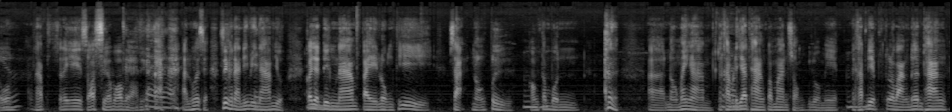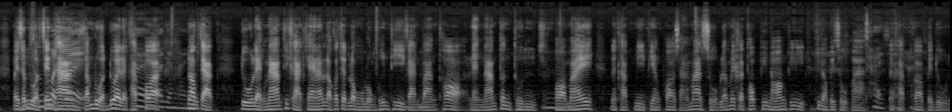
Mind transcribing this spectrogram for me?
วห้วยเสวนะครับสระเอสอเสือบอแหวนใช่ค่ะอันห้วยเสวซึ่งขณะนี้มีน้ำอยู่ ก็จะดึงน้ำไปลงที่สระหนองปลือของตำบลอ่าหนองไม้งามนะครับค่ะระยะทางประมาณ 2 กิโลเมตรนะครับอืมนี่ระหว่างเดินทางไปสำรวจเส้นทางสำรวจด้วยสำรวจด้วยเลยครับใช่เพราะว่ายังไงนอกจาก ดูแหล่งน้ำที่ขาดแคลนแล้วเราก็จะลงลงพื้นที่การวางท่อ แหล่งน้ำต้นทุน พอไหมนะครับ มีเพียงพอสามารถสูบแล้วไม่กระทบพี่น้องที่ที่เราไปสูบมาใช่ใช่นะครับค่ะก็ไปดูใน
